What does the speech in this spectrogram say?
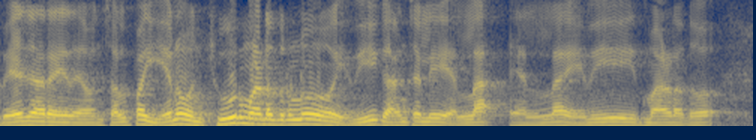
ಬೇಜಾರೇ ಇದೆ. ಒಂದು ಸ್ವಲ್ಪ ಏನೋ ಒಂದು ಚೂರು ಮಾಡಿದ್ರು ಹೆವಿ ಗಾಂಚಲಿ ಎಲ್ಲ ಎಲ್ಲ ಹೆವಿ ಇದು ಮಾಡೋದು.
